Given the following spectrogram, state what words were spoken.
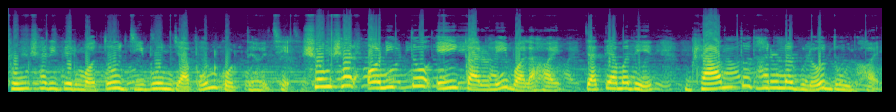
সংসারীদের মতো জীবন যাপন করতে হয়েছে। সংসার অনিত্য এই কারণেই বলা হয়, যাতে আমাদের ভ্রান্ত ধারণাগুলো দূর হয়।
